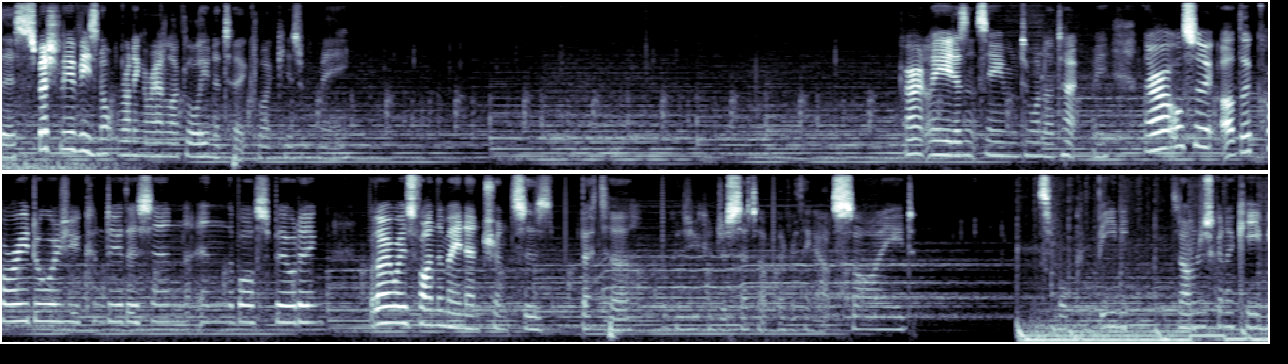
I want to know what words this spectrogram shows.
this, especially if he's not running around like a lunatic like he is with me. Apparently he doesn't seem to want to attack me. There are also other corridors you can do this in, in the boss building, but I always find the main entrance is better, because you can just set up everything outside. It's more convenient. So I'm just gonna keep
